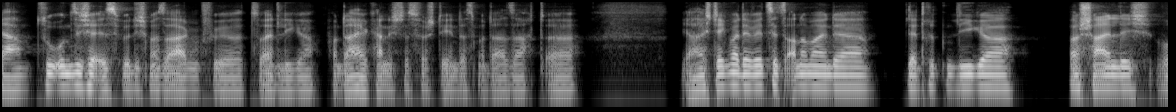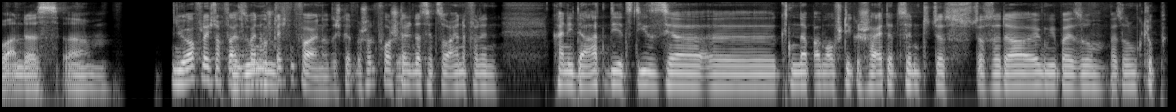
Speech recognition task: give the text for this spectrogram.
ja zu unsicher ist, würde ich mal sagen, für Zweitliga. Von daher kann ich das verstehen, dass man da sagt, äh, ja, ich denke mal, der wird es jetzt auch nochmal in der, der dritten Liga wahrscheinlich woanders. Ähm, Ja, vielleicht auch gleich bei einem Versuchen- schlechten Verein. Also ich könnte mir schon vorstellen, dass jetzt so einer von den Kandidaten, die jetzt dieses Jahr äh, knapp am Aufstieg gescheitert sind, dass, dass er da irgendwie bei so, bei so einem Club,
